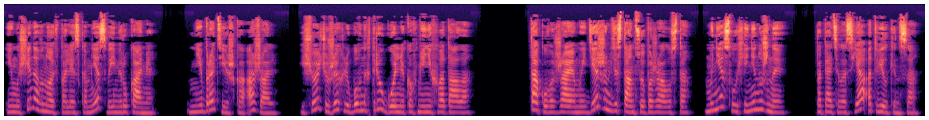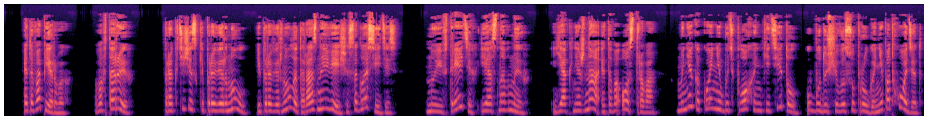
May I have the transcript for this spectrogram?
И мужчина вновь полез ко мне своими руками. Не братишка, а жаль. Еще и чужих любовных треугольников мне не хватало. «Так, уважаемый, держим дистанцию, пожалуйста. Мне слухи не нужны», — попятилась я от Вилкинса. «Это во-первых. Во-вторых, практически провернул, и провернул это разные вещи, согласитесь. Ну и в-третьих, и основных. Я княжна этого острова. Мне какой-нибудь плохонький титул у будущего супруга не подходит.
